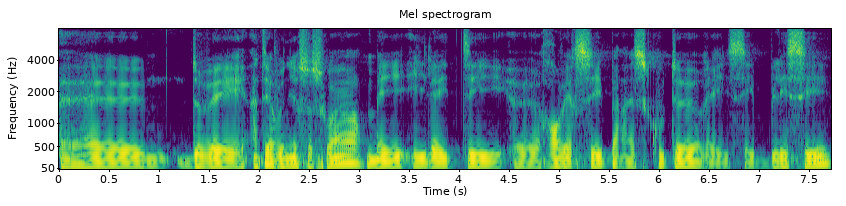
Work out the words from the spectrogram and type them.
devait intervenir ce soir, mais il a été renversé par un scooter et il s'est blessé.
